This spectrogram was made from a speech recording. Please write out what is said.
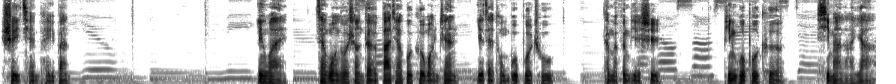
睡前陪伴。另外，在网络上的八家播客网站也在同步播出，它们分别是：苹果播客、喜马拉雅、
